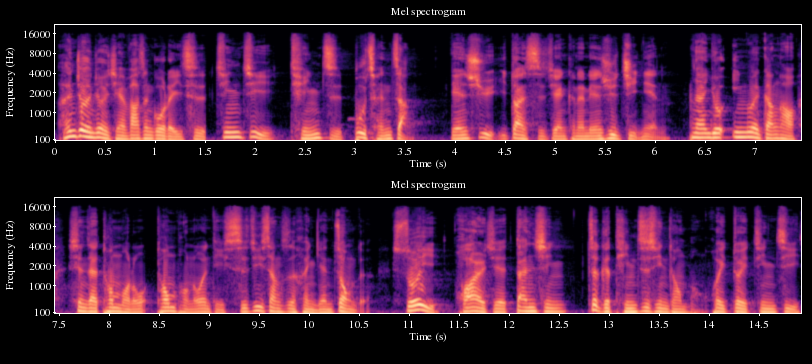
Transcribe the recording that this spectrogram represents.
很久很久以前发生过的一次经济停止不成长，连续一段时间，可能连续几年。那又因为刚好现在通膨的通膨的问题，实际上是很严重的，所以华尔街担心这个停滞性通膨会对经济、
